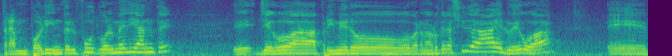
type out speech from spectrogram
trampolín del fútbol mediante, eh, llegó a primero gobernador de la ciudad y luego a eh,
